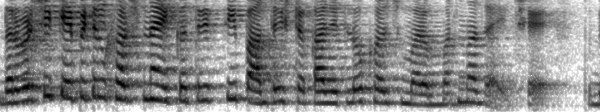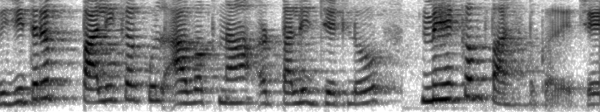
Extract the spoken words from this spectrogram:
દર વર્ષે કેપિટલ ખર્ચના એકત્રીસથી પાંત્રીસ ટકા જેટલો ખર્ચ મરમ્મતમાં જાય છે. તો બીજી તરફ પાલિકા કુલ આવકના અડતાલીસ જેટલો મહેકમ પાછળ કરે છે.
